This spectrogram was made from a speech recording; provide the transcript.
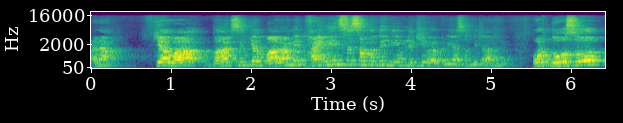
है ना? क्या हुआ? भाग संख्या बारह में फाइनेंस से संबंधित नियम लिखे हुए अपने यहाँ संविधान में। और 200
